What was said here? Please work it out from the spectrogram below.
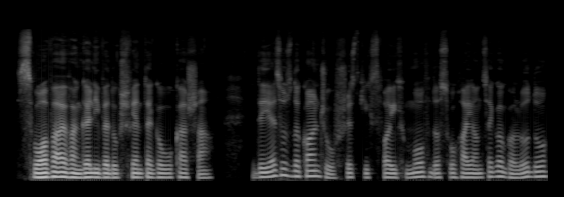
Słowa Ewangelii według świętego Łukasza. Gdy Jezus dokończył wszystkich swoich mów do słuchającego go ludu,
